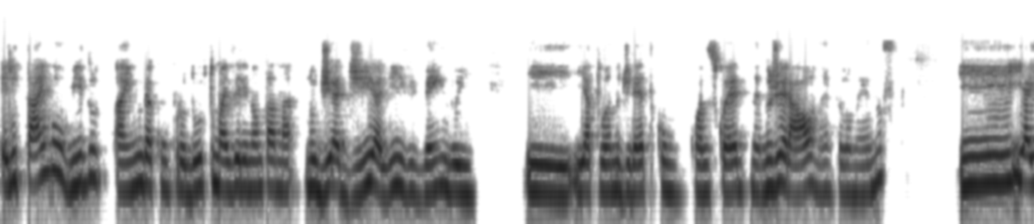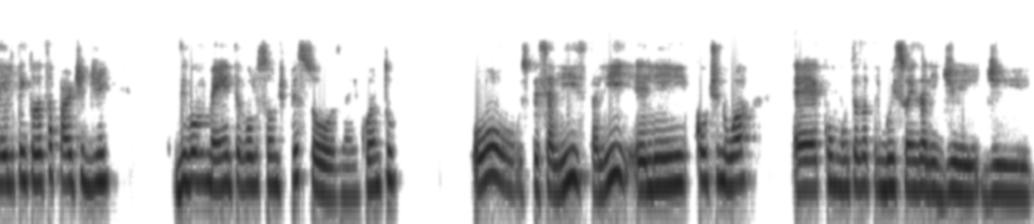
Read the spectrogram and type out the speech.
ele está envolvido ainda com o produto, mas ele não está no dia a dia ali, vivendo e, e, e, atuando direto com, com as squads, né, no geral, né, pelo menos, e, e aí ele tem toda essa parte de desenvolvimento, evolução de pessoas, né, enquanto o especialista ali, ele continua é, com muitas atribuições ali de, de,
